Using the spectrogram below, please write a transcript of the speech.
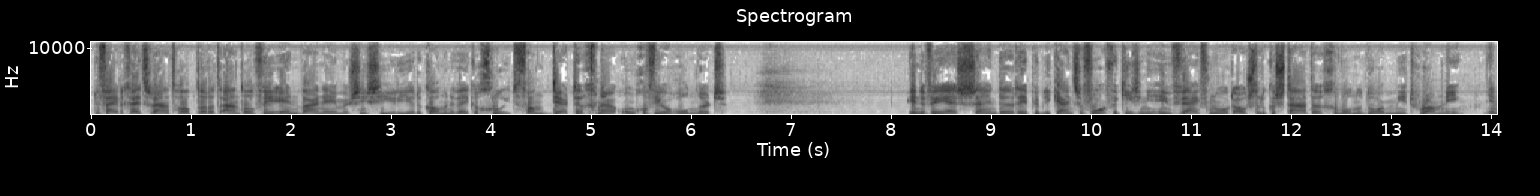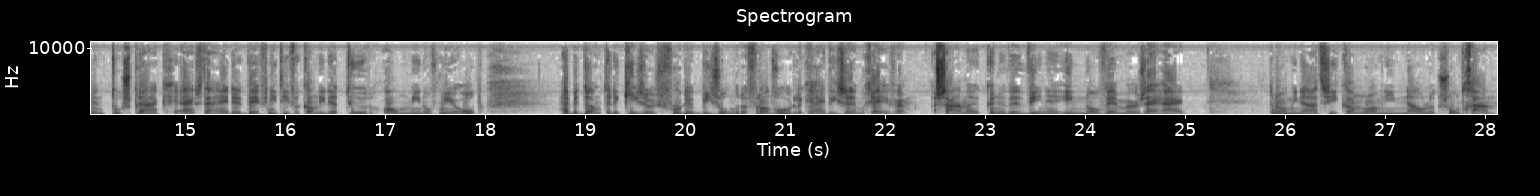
De Veiligheidsraad hoopt dat het aantal VN-waarnemers in Syrië de komende weken groeit van 30 naar ongeveer 100. In de VS zijn de republikeinse voorverkiezingen in vijf noordoostelijke staten gewonnen door Mitt Romney. In een toespraak eiste hij de definitieve kandidatuur al min of meer op. Hij bedankte de kiezers voor de bijzondere verantwoordelijkheid die ze hem geven. Samen kunnen we winnen in november, zei hij. De nominatie kan Romney nauwelijks ontgaan.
